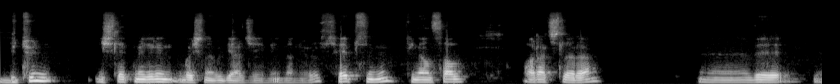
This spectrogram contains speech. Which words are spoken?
bütün işletmelerin başına bir geleceğine inanıyoruz. Hepsinin finansal araçlara e, ve e,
